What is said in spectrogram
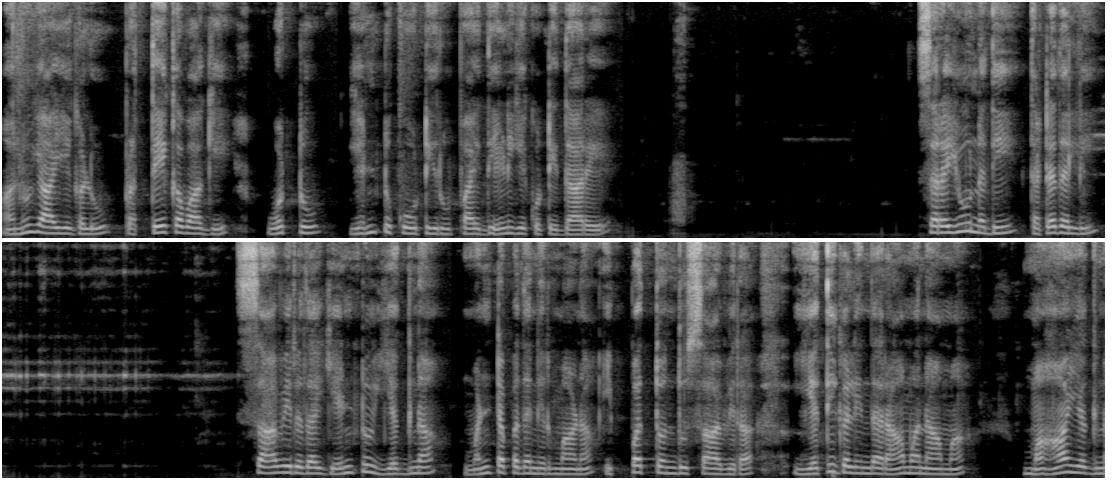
ಅನುಯಾಯಿಗಳು ಪ್ರತ್ಯೇಕವಾಗಿ ಒಟ್ಟು ಎಂಟು ಕೋಟಿ ರೂಪಾಯಿ ದೇಣಿಗೆ ಕೊಟ್ಟಿದ್ದಾರೆ. ಸರಯೂ ನದಿ ತಟದಲ್ಲಿ ಸಾವಿರದ ಎಂಟು ಯಜ್ಞ ಮಂಟಪದ ನಿರ್ಮಾಣ ಇಪ್ಪತ್ತೊಂದು ಸಾವಿರ ಯತಿಗಳಿಂದ ರಾಮನಾಮ ಮಹಾಯಜ್ಞ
